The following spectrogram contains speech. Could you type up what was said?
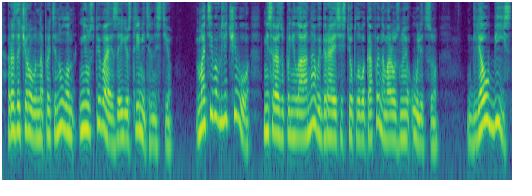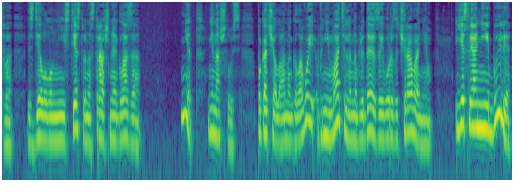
— разочарованно протянул он, не успевая за ее стремительностью. «Мотивов для чего?» — не сразу поняла она, выбираясь из теплого кафе на морозную улицу. «Для убийства», — сделал он неестественно страшные глаза. «Нет, не нашлось», — покачала она головой, внимательно наблюдая за его разочарованием. «Если они и были,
